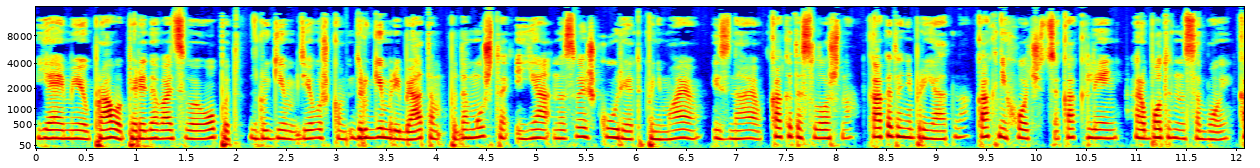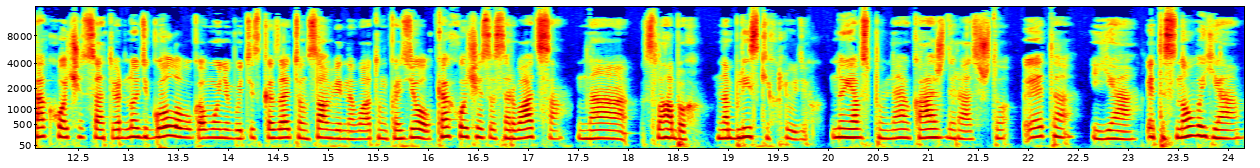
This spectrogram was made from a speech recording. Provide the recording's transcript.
я имею право передавать свой опыт другим девушкам, другим ребятам, потому что я на своей шкуре это понимаю и знаю, как это сложно, как это неприятно, как не хочется, как лень работать над собой, как хочется отвернуть голову кому-нибудь и сказать, он сам виноват, он козел, как хочется сорваться на слабых, на близких людях. Но я вспоминаю каждый раз, что это я. Это снова я.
